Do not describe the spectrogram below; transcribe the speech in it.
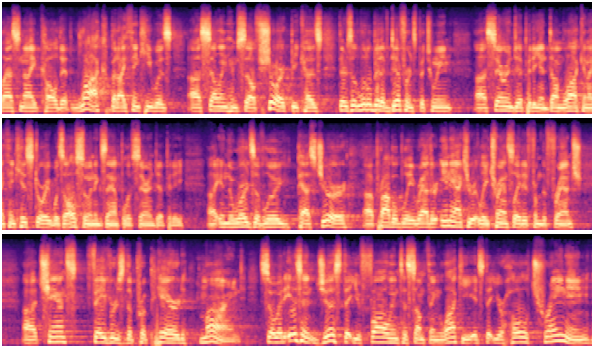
last night called it luck, but I think he was uh, selling himself short because there's a little bit of difference between uh, serendipity and dumb luck, and I think his story was also an example of serendipity. Uh, in the words of Louis Pasteur, uh, probably rather inaccurately translated from the French, uh, chance favors the prepared mind. So it isn't just that you fall into something lucky, it's that your whole training,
